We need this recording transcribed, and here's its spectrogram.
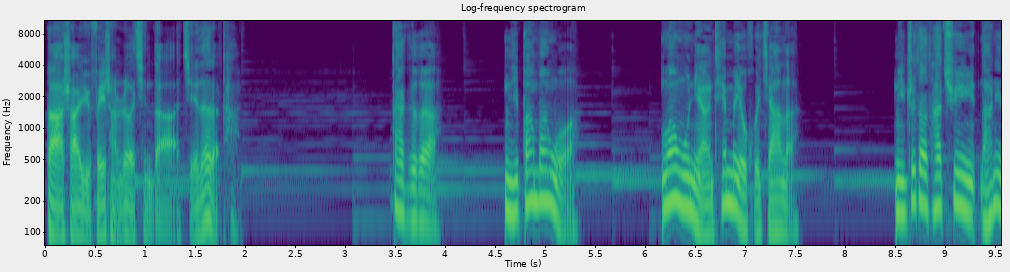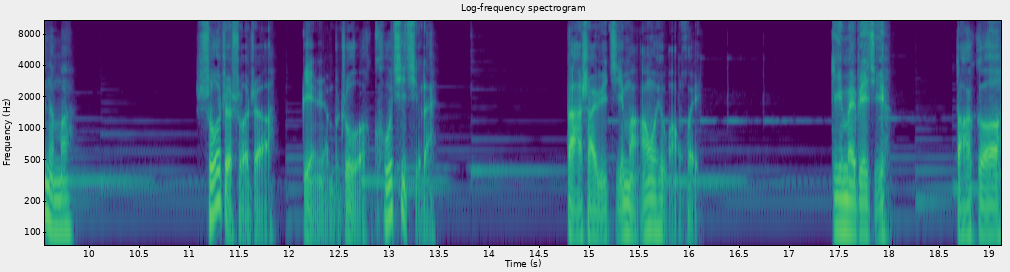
大鲨鱼非常热情地接待了他。大哥哥，你帮帮我，汪武两天没有回家了，你知道他去哪里了吗？说着说着，便忍不住哭泣起来。大鲨鱼急忙安慰王慧：“弟妹别急，大哥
